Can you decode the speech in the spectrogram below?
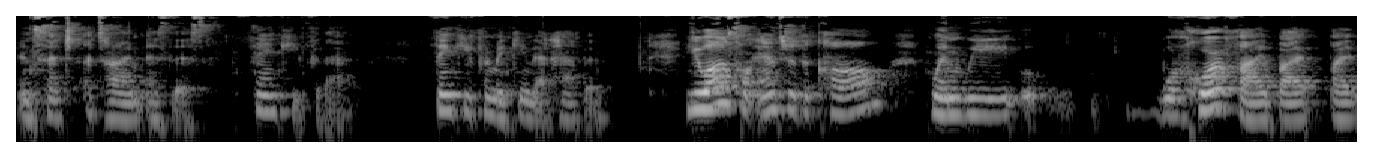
in such a time as this. Thank you for that. Thank you for making that happen. You also answered the call when we were horrified by, by,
